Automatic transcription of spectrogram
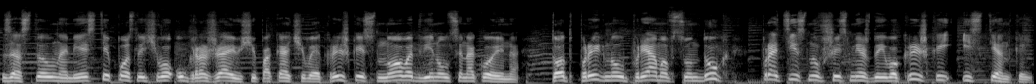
застыл на месте, после чего, угрожающе покачивая крышкой, снова двинулся на Коина. Тот прыгнул прямо в сундук, протиснувшись между его крышкой и стенкой.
